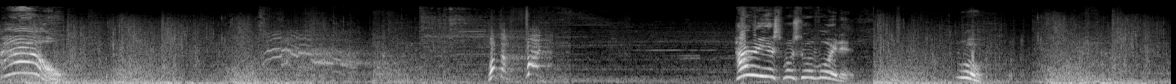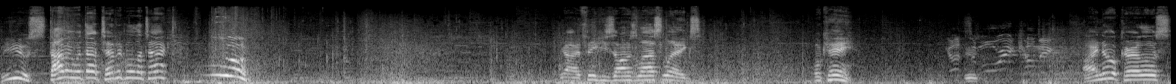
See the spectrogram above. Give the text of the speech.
ow! Supposed to avoid it? Whoa. Will you stop it with that tentacle attack? Whoa. Yeah, I think he's on his last legs. Okay. Got some more incoming. I know, Carlos.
